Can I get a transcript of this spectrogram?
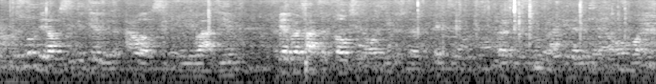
I was wondering, obviously, with you, with the power, obviously, where you are, do you, have you ever tried to approach it, or is he just a victim person who's like it, or what is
